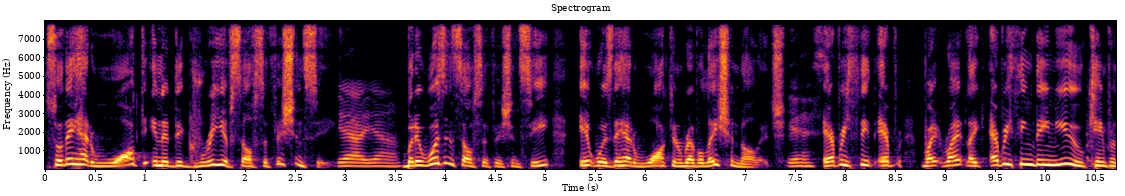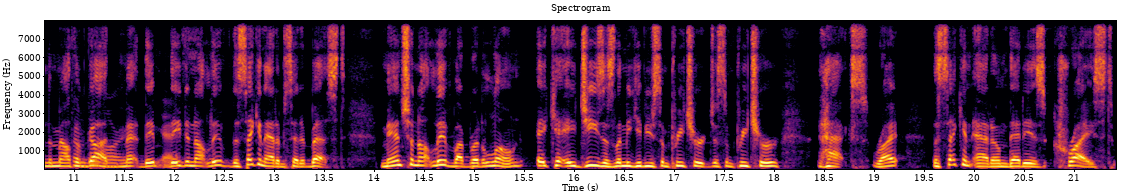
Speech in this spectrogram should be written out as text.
So they had walked in a degree of self sufficiency. yeah, yeah. But it wasn't self-sufficiency. It was they had walked in revelation knowledge. Yes. Everything, every, right, right. Like everything they knew came from the mouth of From the God. Lord. Ma- they, they did not live. The second Adam said it best: "Man shall not live by bread alone." AKA Jesus. Let me give you some preacher, just some preacher hacks. Right. The second Adam, that is Christ,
